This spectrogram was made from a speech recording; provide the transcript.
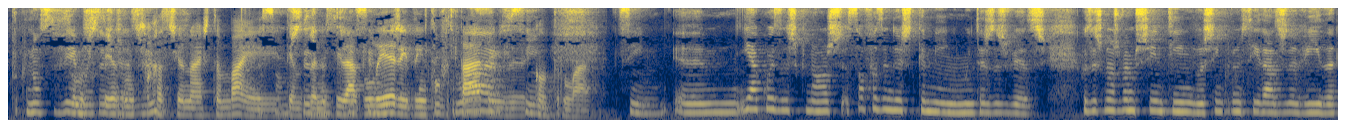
porque não se vê Somos muitas seres vezes. muito racionais também, temos a necessidade de ler e de interpretar e de sim. controlar. Sim, hum, e há coisas que nós, só fazendo este caminho, muitas das vezes, coisas que nós vamos sentindo, as sincronicidades da vida,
